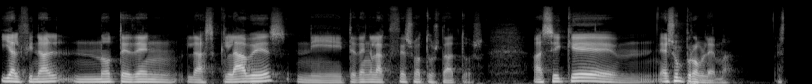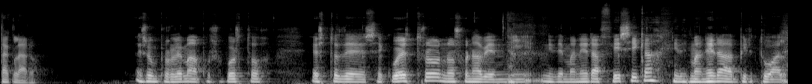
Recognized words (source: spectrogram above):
y al final no te den las claves ni te den el acceso a tus datos. Así que mm, es un problema, está claro. Es un problema, por supuesto. Esto de secuestro no suena bien ni, de manera física ni de manera virtual.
